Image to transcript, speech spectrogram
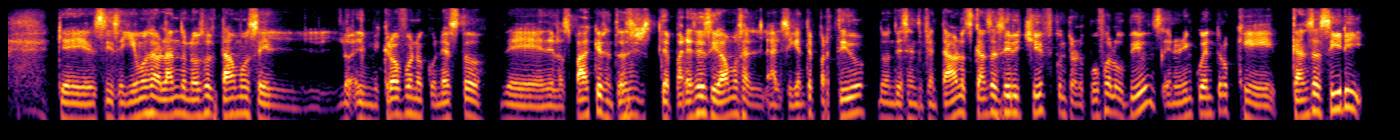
que si seguimos hablando no soltamos el, el micrófono con esto de, de, los Packers, entonces ¿te parece si vamos al, al, siguiente partido donde se enfrentaban los Kansas City Chiefs contra los Buffalo Bills en un encuentro que Kansas City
